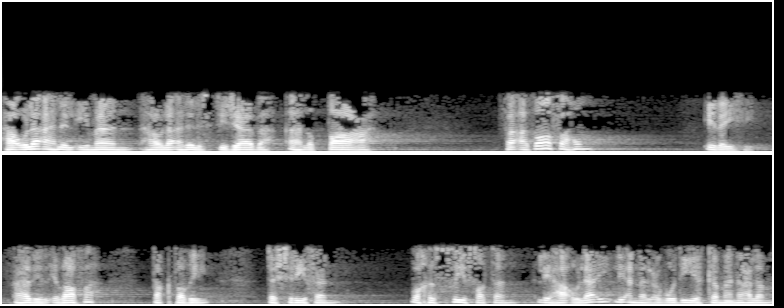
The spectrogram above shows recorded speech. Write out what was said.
هؤلاء أهل الإيمان هؤلاء أهل الاستجابة أهل الطاعة فأضافهم إليه. فهذه الإضافة تقتضي تشريفا وخصيصة لهؤلاء لأن العبودية كما نعلم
